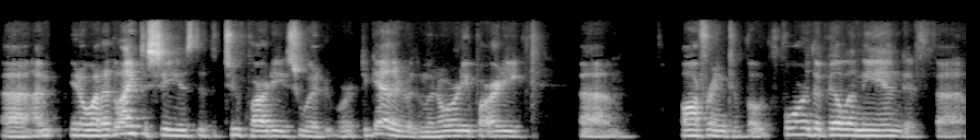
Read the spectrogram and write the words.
Uh, I'm, you know, what I'd like to see is that the two parties would work together with the minority party, um, offering to vote for the bill in the end if uh,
